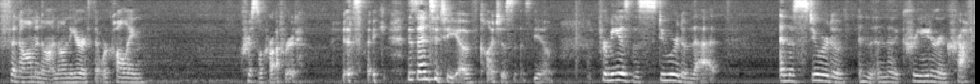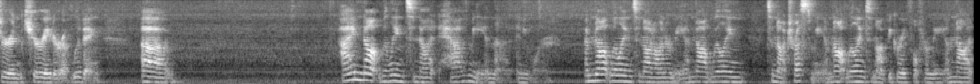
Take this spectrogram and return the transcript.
phenomenon on the earth that we're calling Christel Crawford, it's like this entity of consciousness, you know. For me, as the steward of that, and the steward of and, and the creator and crafter and curator of living um, i'm not willing to not have me in that anymore. I'm not willing to not honor me. I'm not willing to not trust me. I'm not willing to not be grateful for me. I'm not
